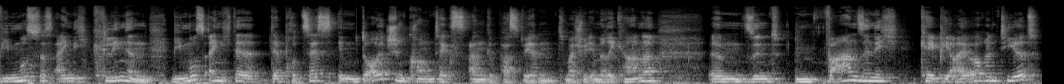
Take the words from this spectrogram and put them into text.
wie muss das eigentlich klingen? Wie muss eigentlich der, der Prozess im deutschen Kontext angepasst werden? Zum Beispiel die Amerikaner ähm, sind wahnsinnig KPI-orientiert.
